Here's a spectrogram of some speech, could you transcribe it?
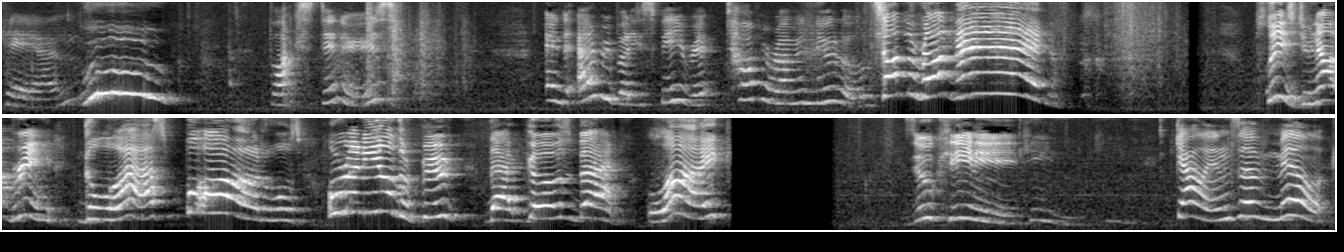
cans, Woo! box dinners, and everybody's favorite Top Ramen noodles. Top Ramen! Please do not bring glass bottles or any other food that goes bad, like Zucchini! Gallons of milk.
